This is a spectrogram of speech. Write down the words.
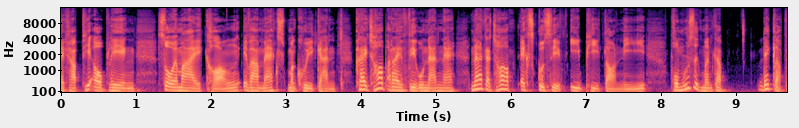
นะครับ ที่เอาเพลง So Am I ของ Ava Max มาคุยกัน ใครชอบอะไร feel นั้นนะ น่าจะชอบ Exclusive EP ตอนนี้ ผมรู้สึกเหมือนกับ ได้กลับไป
